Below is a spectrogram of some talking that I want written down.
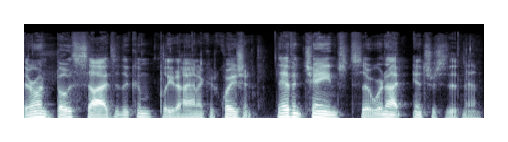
They're on both sides of the complete ionic equation. They haven't changed, so we're not interested in them.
